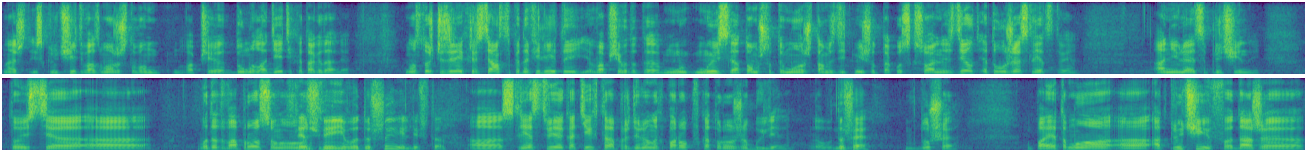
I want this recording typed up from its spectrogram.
значит, исключить возможность, чтобы он вообще думал о детях и так далее. Но с точки зрения христианства, педофилия это вообще вот эта мысль о том, что ты можешь там с детьми что-то такое сексуальное сделать, это уже следствие, а не является причиной. То есть э, э, вот этот вопрос... Он, следствие он, его души или что? Э, следствие каких-то определенных пороков, которые уже были. Ну, в душе. В душе. Поэтому, э, отключив даже,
